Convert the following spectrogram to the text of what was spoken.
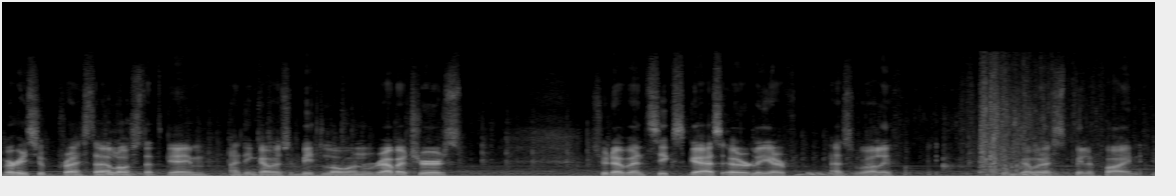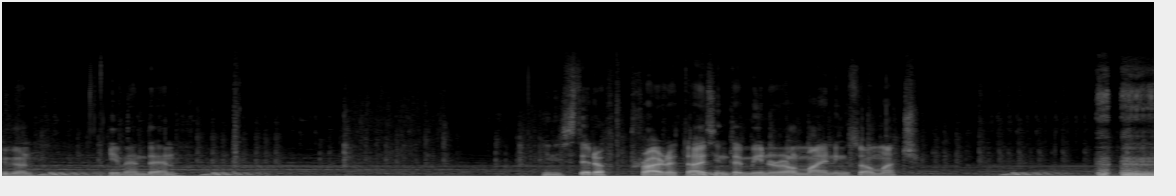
Very surprised I lost that game. I think I was a bit low on Ravagers. Should have went 6 gas earlier as well if I think I would have been fine even, even then. Instead of prioritizing the mineral mining so much.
